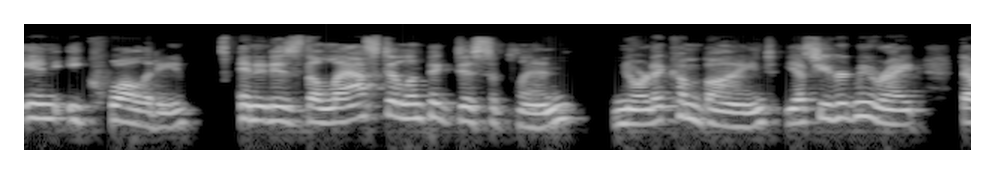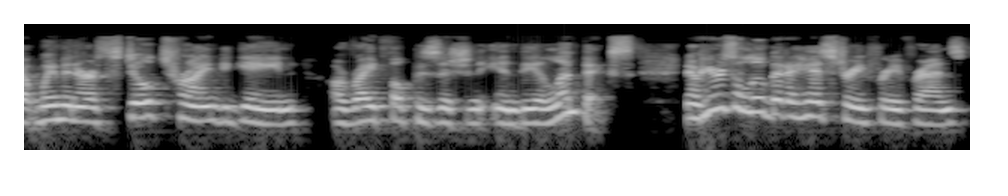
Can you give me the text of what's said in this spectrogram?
inequality. And it is the last Olympic discipline Nordic combined, yes, you heard me right, that women are still trying to gain a rightful position in the Olympics. Now, here's a little bit of history for you, friends.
